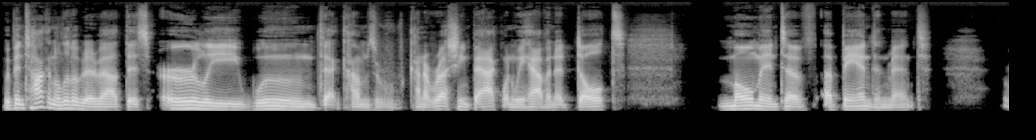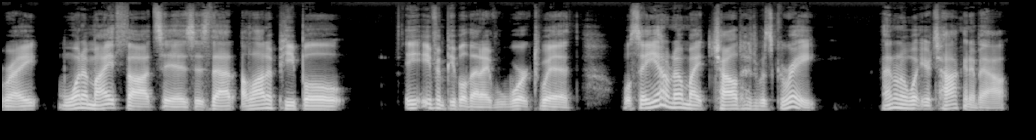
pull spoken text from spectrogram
we've been talking a little bit about this early wound that comes kind of rushing back when we have an adult moment of abandonment, right? One of my thoughts is is that a lot of people even people that I've worked with will say, "Yeah, no, my childhood was great. I don't know what you're talking about."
